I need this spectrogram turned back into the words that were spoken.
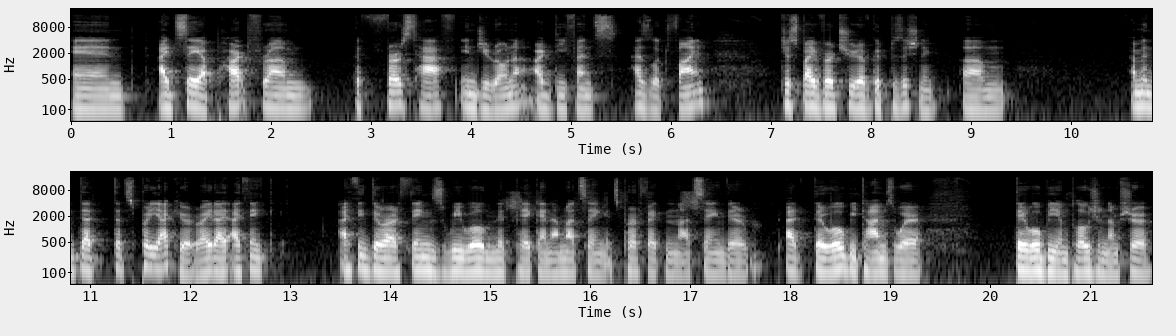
and I'd say apart from the first half in Girona, our defense has looked fine, just by virtue of good positioning. Um, I mean that that's pretty accurate, right? I, I think I think there are things we will nitpick, and I'm not saying it's perfect. I'm not saying there at, there will be times where there will be implosion. I'm sure,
